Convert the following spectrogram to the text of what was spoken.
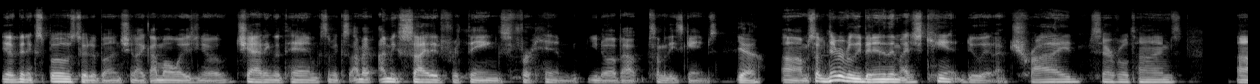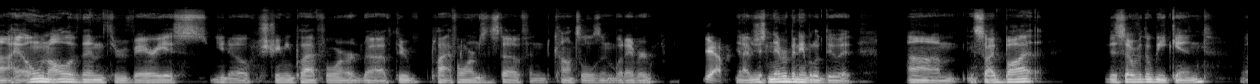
yeah, I've been exposed to it a bunch, and like I'm always, you know, chatting with him because I'm, ex- I'm I'm excited for things for him, you know, about some of these games. Yeah. Um, so I've never really been into them. I just can't do it. I've tried several times. Uh, I own all of them through various, you know, streaming platform, uh, through platforms and stuff, and consoles and whatever. Yeah. And I've just never been able to do it. Um, so I bought this over the weekend uh,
